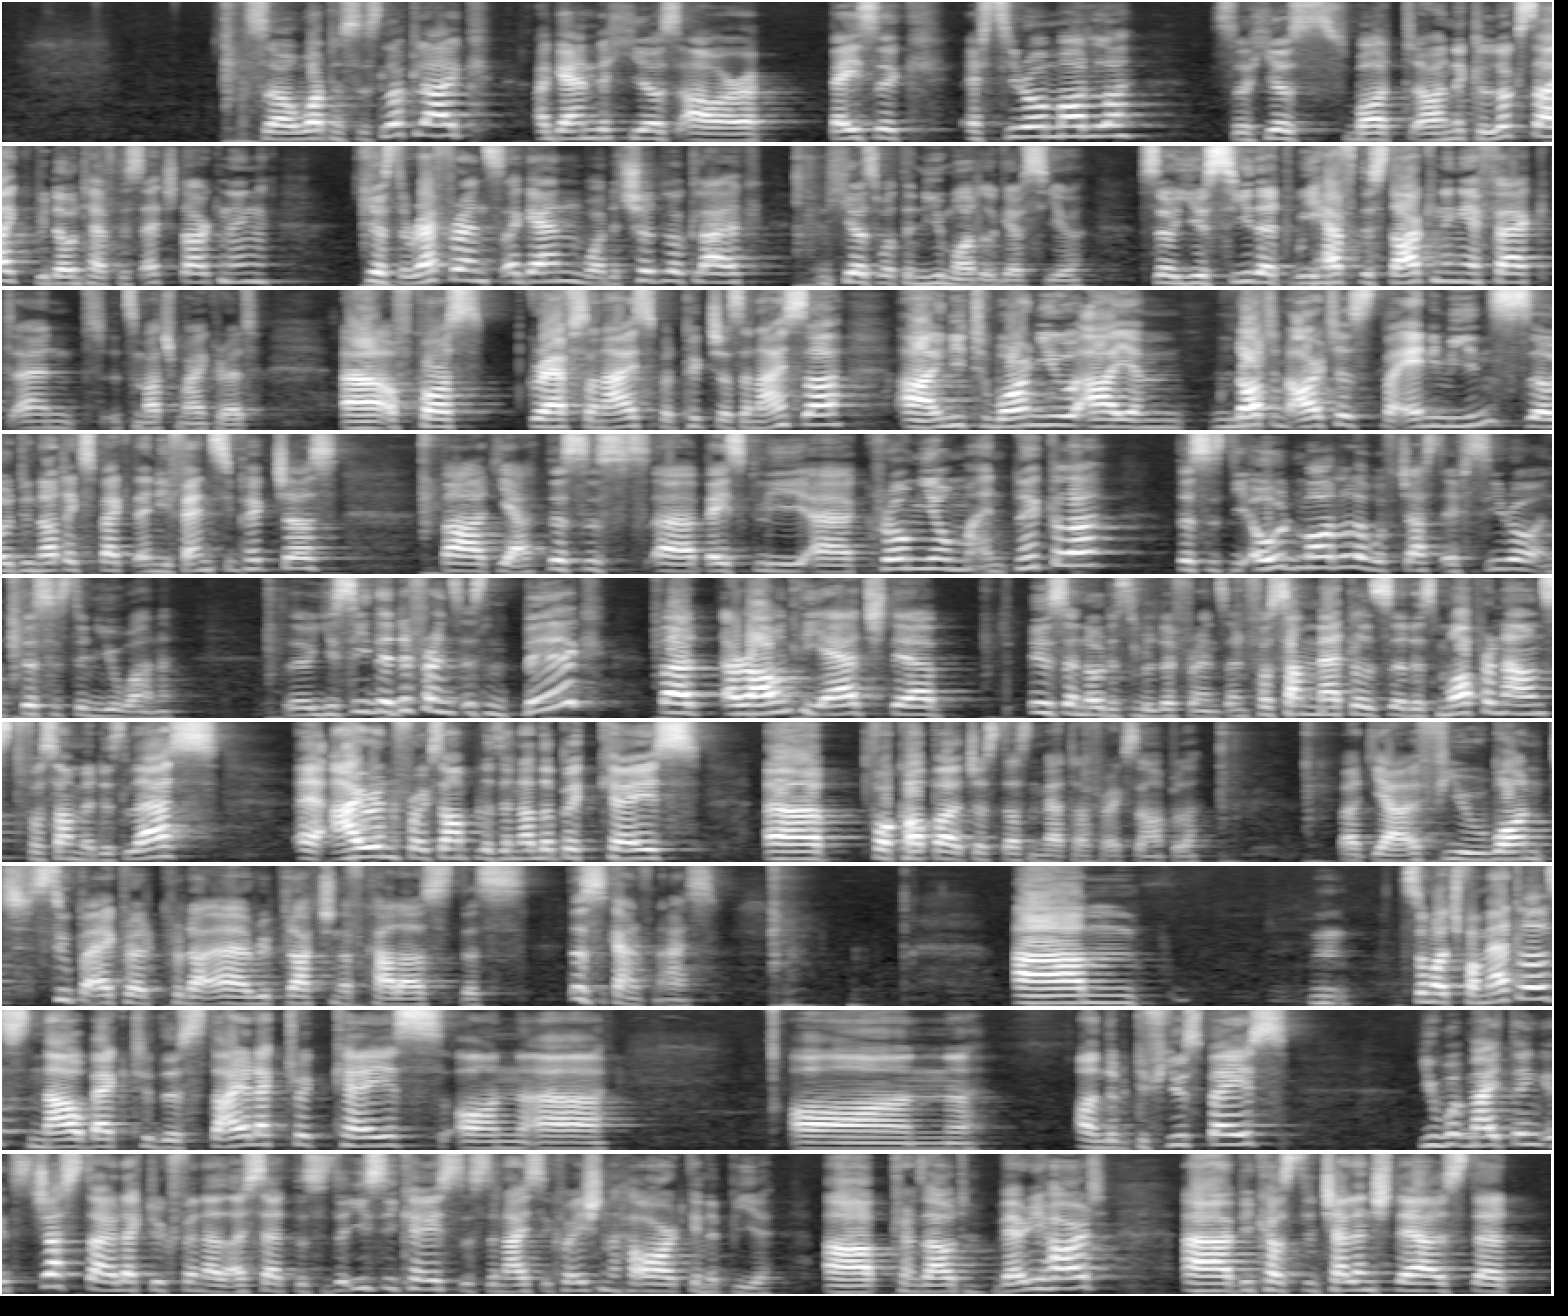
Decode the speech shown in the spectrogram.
So what does this look like? Again, here's our basic F0 modeler. So here's what our nickel looks like. We don't have this edge darkening. Here's the reference again, what it should look like, and here's what the new model gives you. So you see that we have this darkening effect, and it's much more. Uh, of course, graphs are nice, but pictures are nicer. Uh, I need to warn you, I am not an artist by any means, so do not expect any fancy pictures. But yeah, this is uh, basically uh, chromium and nickel. This is the old model with just F0, and this is the new one. So you see the difference isn't big, but around the edge there is a noticeable difference. And for some metals it is more pronounced, for some it is less. Uh, iron, for example, is another big case. Uh, for copper, it just doesn't matter, for example. But yeah, if you want super accurate uh, reproduction of colors, this, this is kind of nice. Um, so much for metals. Now back to this dielectric case on, uh, on, on the diffuse space. You would, might think it's just dielectric Fresnel. I said this is the easy case, this is a nice equation. How hard can it be? Uh, turns out very hard uh, because the challenge there is that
